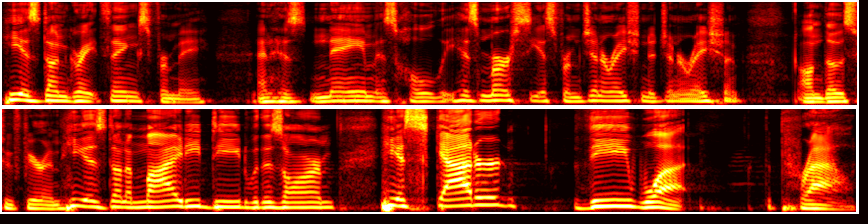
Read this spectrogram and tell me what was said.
He has done great things for me, and his name is holy. His mercy is from generation to generation on those who fear him. He has done a mighty deed with his arm. He has scattered the what? The proud.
